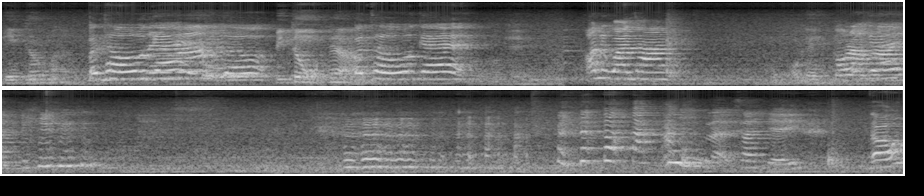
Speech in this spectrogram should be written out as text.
빈통만 bình thường ok bình thường. 빈통 bình thường ok. 오케이 only one time. 오케이 một lần thôi. Lại sao chị? Đúng.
